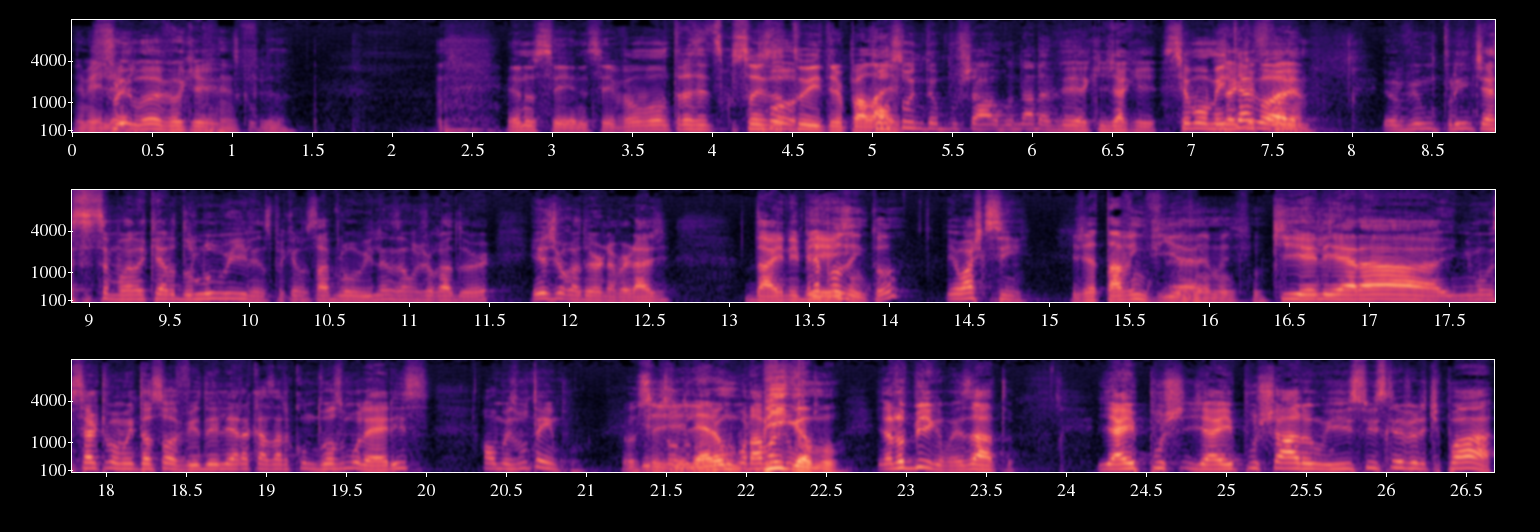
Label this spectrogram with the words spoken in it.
É melhor. Free love, ok. Free love. Eu não sei, eu não sei. Vamos, vamos trazer discussões Pô, no Twitter pra live. Posso então puxar algo nada a ver aqui, já que. Seu momento é agora. foi. Eu vi um print essa semana que era do Lou Williams. Pra quem não sabe, Lou Williams é um jogador, ex-jogador, na verdade, da NBA. Ele aposentou? Eu acho que sim. Ele já tava em vias, É. né? Mas enfim. Que ele era, em um certo momento da sua vida, ele era casado com duas mulheres ao mesmo tempo. Ou E seja, ele era um bígamo. Ele era o Bigamo, exato. E aí, pux- e aí puxaram isso e escreveram, tipo, ah,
